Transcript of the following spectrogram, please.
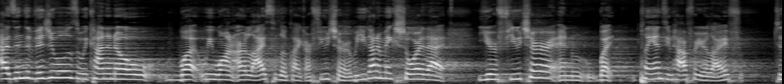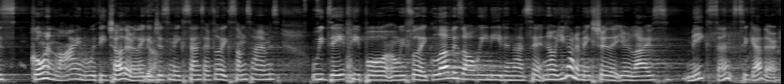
as individuals, we kind of know what we want our lives to look like, our future. But you got to make sure that your future and what plans you have for your life just go in line with each other. Like Yeah. it just makes sense. I feel like sometimes we date people and we feel like love is all we need and that's it. No, you got to make sure that your lives make sense together.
